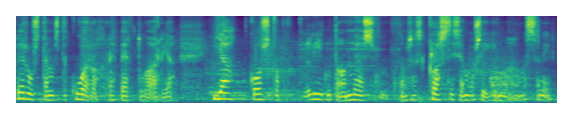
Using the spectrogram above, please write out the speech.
perus tämmöistä kuororepertuaaria. Ja koska liikutaan myös klassisen musiikin maailmassa, niin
